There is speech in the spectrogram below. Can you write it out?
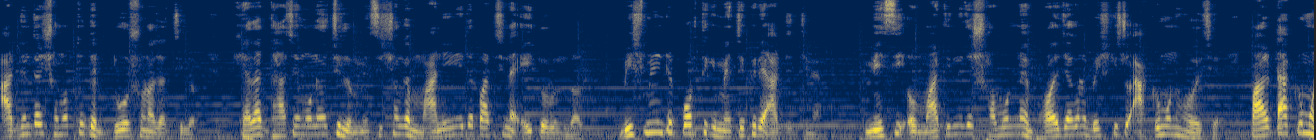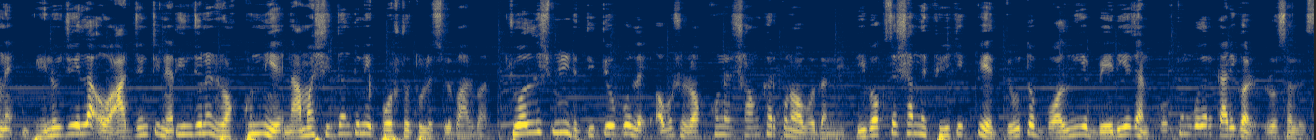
আর্জেন্টাইন সমর্থকদের দোষ শোনা যাচ্ছিল। খেলার ধাঁচে মনে হচ্ছিল মেসির সঙ্গে মানিয়ে নিতে পারছে না এই তরুণ দল। বিশ মিনিটের পর থেকে ম্যাচে ফিরে আর্জেন্টিনা। মেসি ও মার্টিনেজের সমন্বয়ে ভয় জাগানো বেশ কিছু আক্রমণ হয়েছে। পাল্টা আক্রমণে ভেনুজুয়েলা ও আর্জেন্টিনার তিনজনের রক্ষণ নিয়ে নামার সিদ্ধান্ত নিয়ে প্রশ্ন তুলেছিল বারবার। চুয়াল্লিশ মিনিটে তৃতীয় গোলে অবশ্য রক্ষণের সংখ্যার কোনো অবদান নেই। ডিবক্সের সামনে ফ্রি কিক পেয়ে দ্রুত বল নিয়ে বেরিয়ে যান প্রথম গোলের কারিগর রোসালুস।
